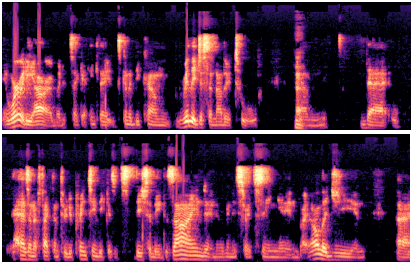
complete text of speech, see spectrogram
we already are, but it's like I think that it's going to become really just another tool um, that has an effect on 3D printing because it's digitally designed, and we're going to start seeing it in biology and uh,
